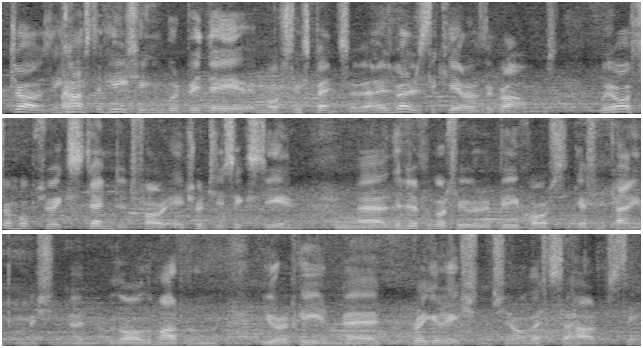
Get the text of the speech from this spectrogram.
It does. The cost of heating would be the most expensive, as well as the care of the grounds. We also hope to extend it for a 2016. Uh, the difficulty would be, of course, getting planning permission and with all the modern European uh, regulations, you know, that's the hardest thing.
